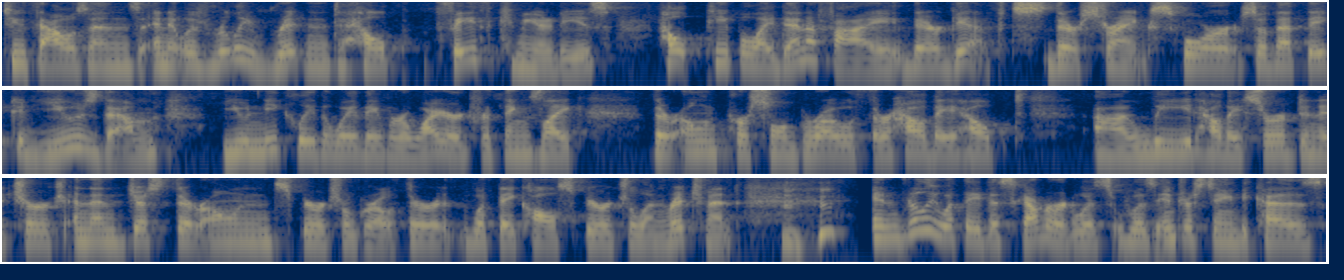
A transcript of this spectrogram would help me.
2000s, and it was really written to help faith communities help people identify their gifts, their strengths for so that they could use them uniquely the way they were wired for things like their own personal growth or how they helped uh, lead, how they served in a church, and then just their own spiritual growth, their what they call spiritual enrichment. Mm-hmm. And really, what they discovered was was interesting because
